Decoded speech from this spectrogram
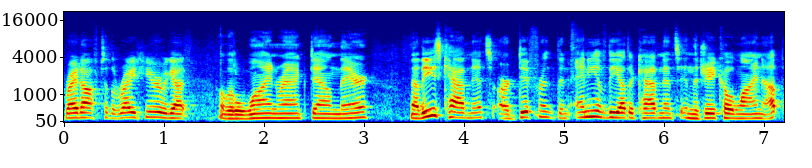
Right off to the right here, we got a little wine rack down there. Now these cabinets are different than any of the other cabinets in the Jayco lineup.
